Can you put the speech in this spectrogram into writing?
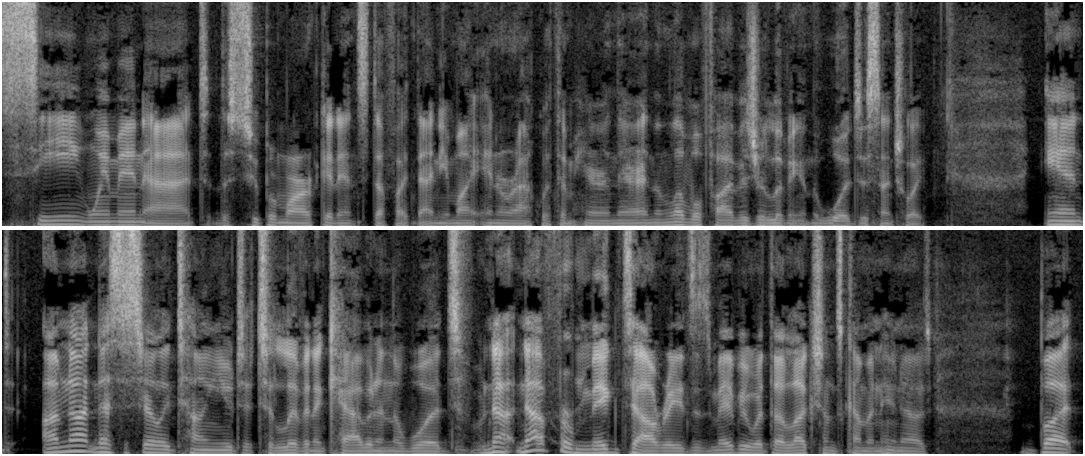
seeing women at the supermarket and stuff like that. And you might interact with them here and there. And then level five is you're living in the woods essentially. And I'm not necessarily telling you to, to live in a cabin in the woods, not not for MGTOW reasons, maybe with the elections coming, who knows. But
